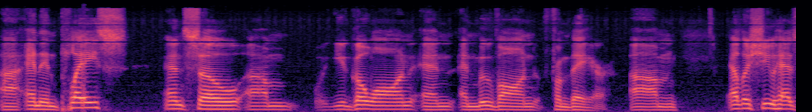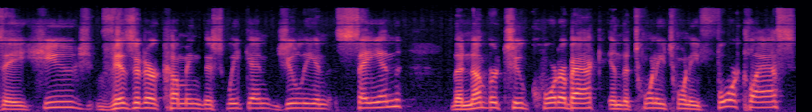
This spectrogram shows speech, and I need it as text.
uh, and in place. And so um, you go on and, and move on from there. Um, LSU has a huge visitor coming this weekend. Julian Sayin, the number two quarterback in the 2024 class,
